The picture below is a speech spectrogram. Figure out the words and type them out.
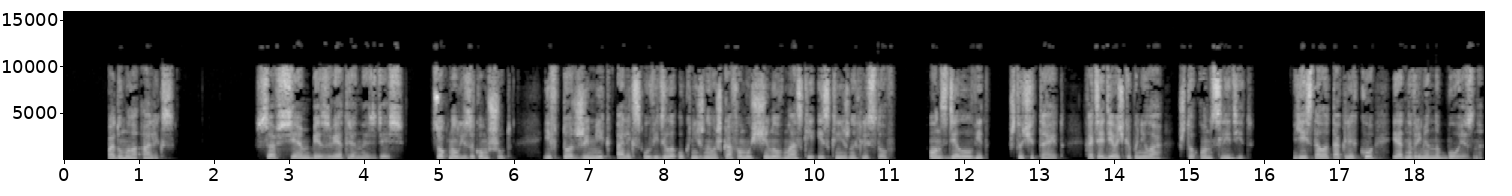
— подумала Алекс. «Совсем безветренно здесь», Цокнул языком Шут. И в тот же миг Алекс увидела у книжного шкафа мужчину в маске из книжных листов. Он сделал вид, что читает, хотя девочка поняла, что он следит. Ей стало так легко и одновременно боязно.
